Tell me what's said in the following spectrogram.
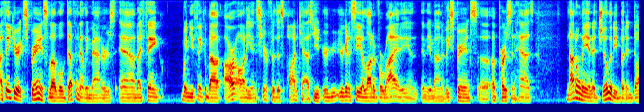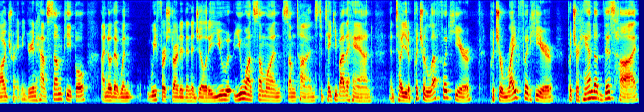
I think your experience level definitely matters, and I think when you think about our audience here for this podcast, you, are you're going to see a lot of variety in, in the amount of experience a, a person has, not only in agility, but in dog training. You're going to have some people, I know that when we first started in agility, you, you want someone sometimes to take you by the hand and tell you to put your left foot here, put your right foot here, put your hand up this high,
